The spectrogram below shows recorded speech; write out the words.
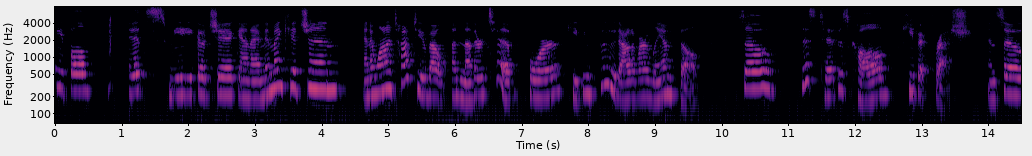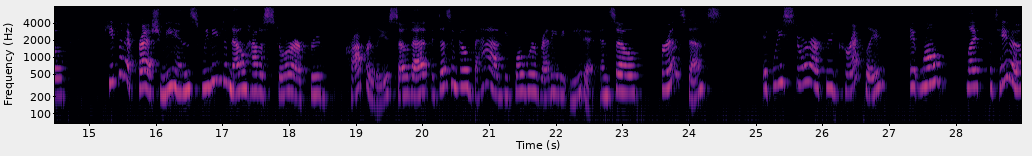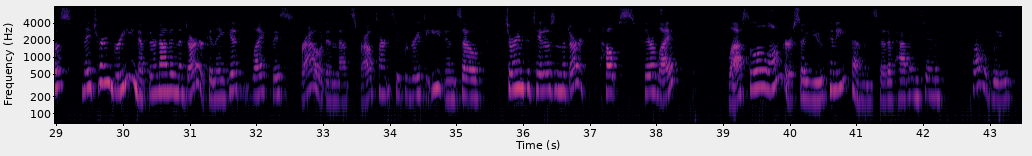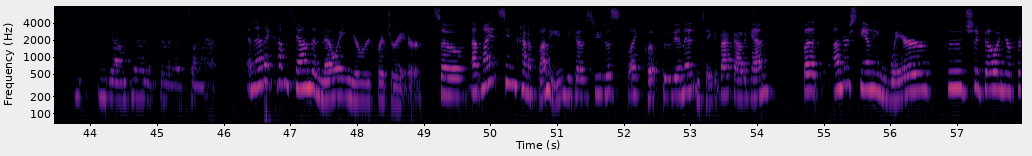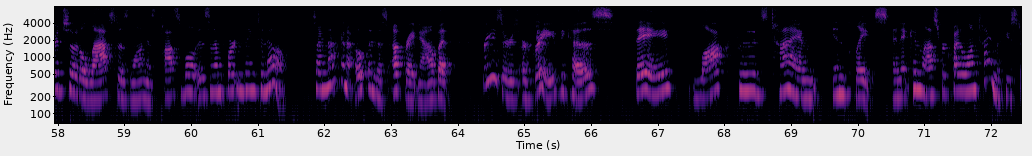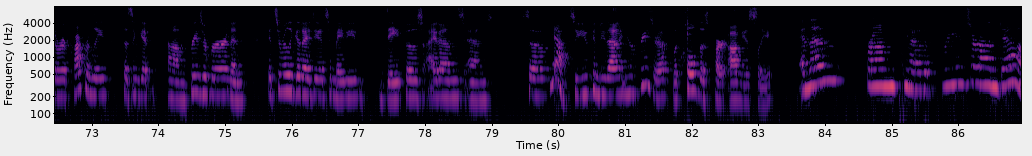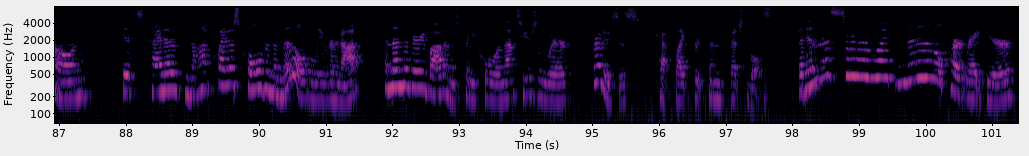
people, it's me Eco Chick and I'm in my kitchen and I want to talk to you about another tip for keeping food out of our landfill. So this tip is called keep it fresh. And so keeping it fresh means we need to know how to store our food properly so that it doesn't go bad before we're ready to eat it. And so for instance, if we store our food correctly, it won't like potatoes, they turn green if they're not in the dark and they get like they sprout and that sprouts aren't super great to eat. And so storing potatoes in the dark helps their life last a little longer so you can eat them instead of having to probably be down here in the pyramid somewhere. And then it comes down to knowing your refrigerator. So that might seem kind of funny because you just like put food in it and take it back out again. But understanding where food should go in your fridge so it'll last as long as possible is an important thing to know. So I'm not gonna open this up right now, but freezers are great because they lock food's time in place and it can last for quite a long time if you store it properly doesn't get um, freezer burn and it's a really good idea to maybe date those items and so yeah so you can do that in your freezer that's the coldest part obviously and then from, you know, the freezer on down, it's kind of not quite as cold in the middle, believe it or not. And then the very bottom is pretty cool, and that's usually where produce is kept, like fruits and vegetables. But in this sort of like middle part right here,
